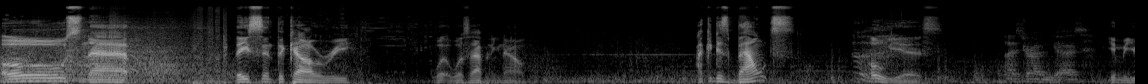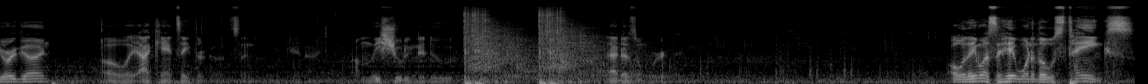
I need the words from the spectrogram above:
Oh snap! They sent the cavalry. What what's happening now? I could just bounce? Oh yes. Nice driving, guys. Give me your gun. Oh wait, I can't take their guns anymore, can I? I'm at least shooting the dude. That doesn't work. Oh, they must have hit one of those tanks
